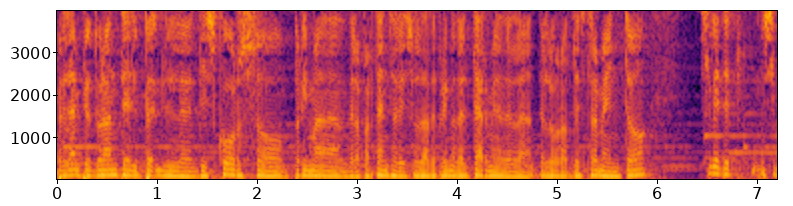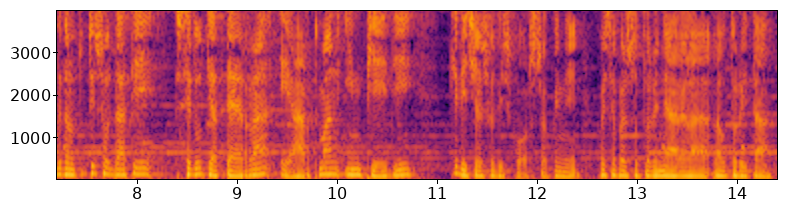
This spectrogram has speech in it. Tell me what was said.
per esempio durante il, il, discorso prima della partenza dei soldati, prima del termine del, del loro addestramento, si, vede, si, vedono tutti i soldati seduti a terra e Hartman in piedi che dice il suo discorso. Quindi questo per sottolineare la, l'autorità.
